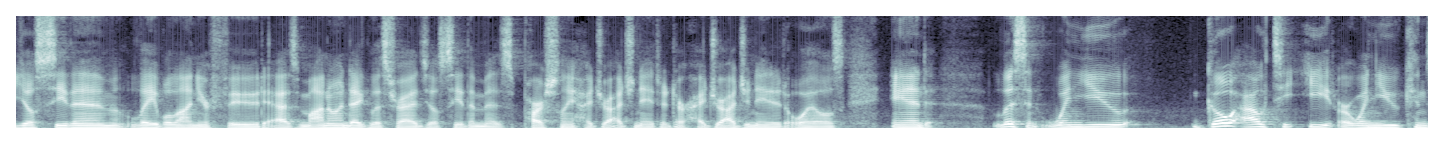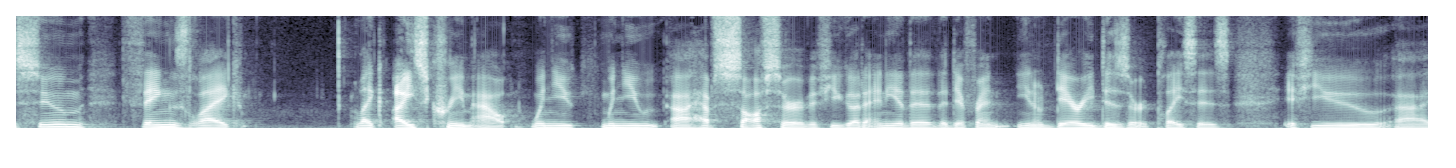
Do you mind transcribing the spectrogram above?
You'll see them labeled on your food as mono and diglycerides. You'll see them as partially hydrogenated or hydrogenated oils. And listen, when you go out to eat or when you consume things like like ice cream out when you when you uh, have soft serve if you go to any of the the different you know dairy dessert places if you uh,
